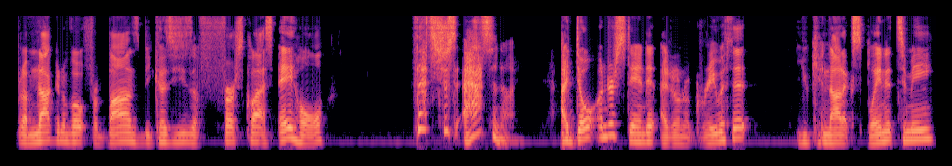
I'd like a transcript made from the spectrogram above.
but I'm not going to vote for Bonds because he's a first class a hole. That's just asinine. I don't understand it. I don't agree with it. You cannot explain it to me.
